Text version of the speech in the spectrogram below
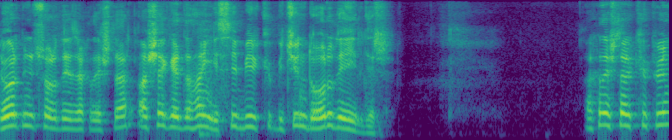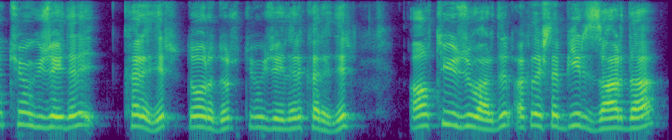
Dördüncü sorudayız arkadaşlar. Aşağıda hangisi bir küp için doğru değildir? Arkadaşlar küpün tüm yüzeyleri karedir. Doğrudur. Tüm yüzeyleri karedir. 6 yüzü vardır. Arkadaşlar bir zarda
